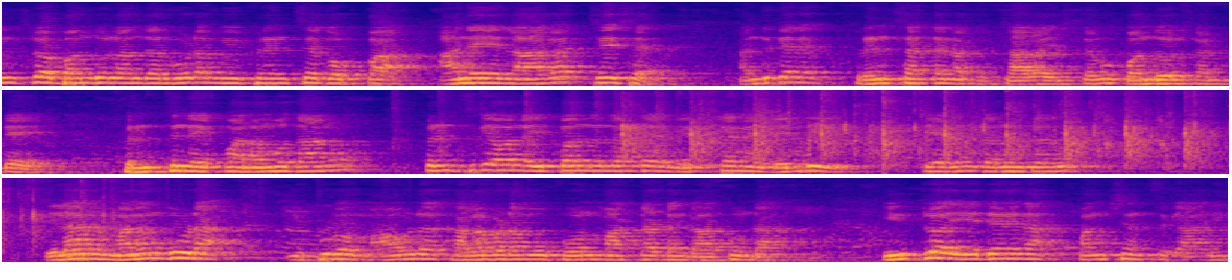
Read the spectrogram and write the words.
ఇంట్లో బంధువులందరూ కూడా మీ ఫ్రెండ్సే గొప్ప అనేలాగా చేశారు. అందుకనే ఫ్రెండ్స్ అంటే నాకు చాలా ఇష్టము. బంధువుల కంటే ఫ్రెండ్స్ని ఎక్కువ నమ్ముతాను. ఫ్రెండ్స్కి ఏమైనా ఇబ్బంది ఉందంటే వెంటనే వెళ్ళి చేయడం జరుగుతుంది. ఇలా మనం కూడా ఇప్పుడు మామూలుగా కలవడము ఫోన్ మాట్లాడడం కాకుండా ఇంట్లో ఏదైనా ఫంక్షన్స్ కానీ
